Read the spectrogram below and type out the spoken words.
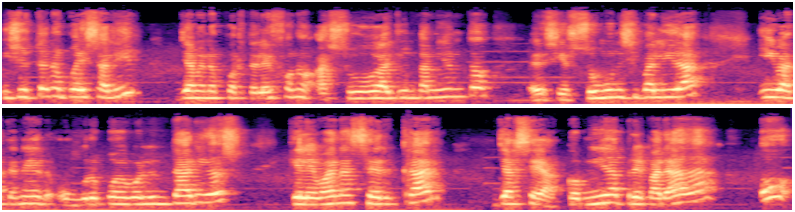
Y si usted no puede salir, llámenos por teléfono a su ayuntamiento, es decir, su municipalidad, y va a tener un grupo de voluntarios que le van a acercar ya sea comida preparada o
